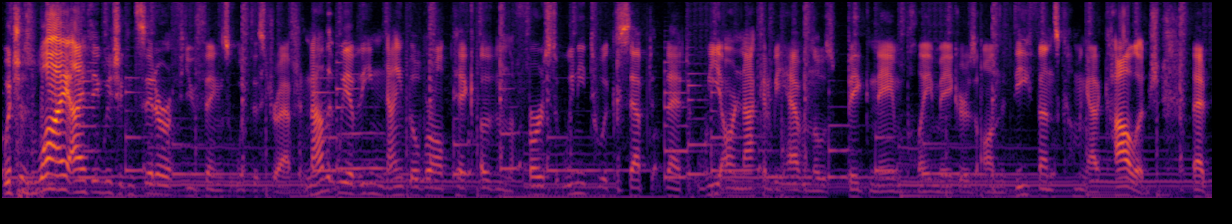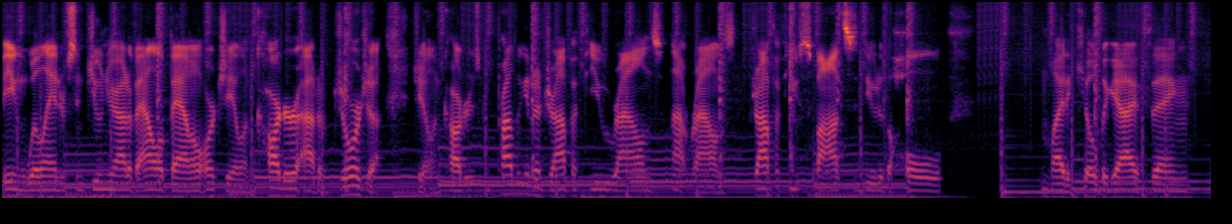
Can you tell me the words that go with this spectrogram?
Which is why I think we should consider a few things with this draft. Now that we have the ninth overall pick, other than the first, we need to accept that we are not going to be having those big name playmakers on the defense coming out of college. That being Will Anderson Jr. out of Alabama or Jalen Carter out of Georgia. Jalen Carter is probably going to drop a few rounds, not rounds, drop a few spots due to the whole might have killed the guy thing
